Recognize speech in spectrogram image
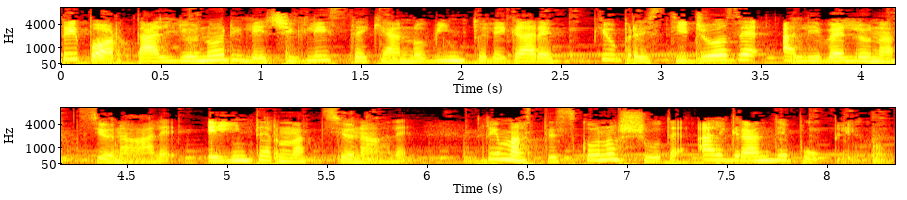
riporta agli onori le cicliste che hanno vinto le gare più prestigiose a livello nazionale e internazionale, rimaste sconosciute al grande pubblico.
